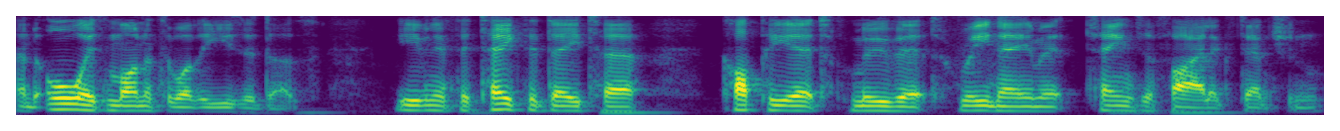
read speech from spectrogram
And always monitor what the user does, even if they take the data, copy it, move it, rename it, change the file extension.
